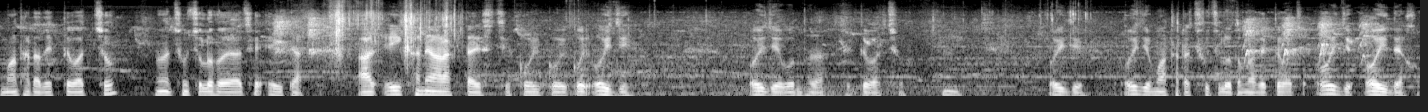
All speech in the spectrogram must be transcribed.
মাথাটা দেখতে পাচ্ছ হ্যাঁ ছুঁচলো হয়ে আছে এইটা, আর এইখানে আর একটা এসছে, কই কই কই, ওই যে ওই যে বন্ধুরা দেখতে পাচ্ছ, হুম, ওই যে ওই যে মাথাটা ছুঁচলো তোমরা দেখতে পাচ্ছ, ওই যে, ওই দেখো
